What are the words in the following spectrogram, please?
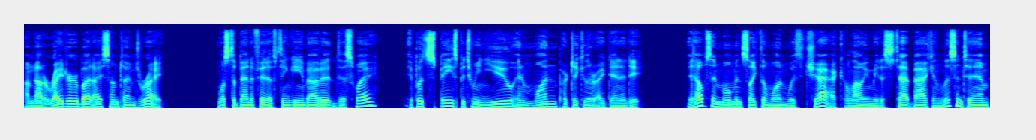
I'm not a writer, but I sometimes write. What's the benefit of thinking about it this way? It puts space between you and one particular identity. It helps in moments like the one with Jack, allowing me to step back and listen to him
